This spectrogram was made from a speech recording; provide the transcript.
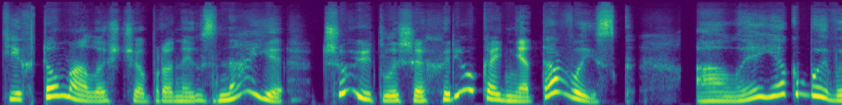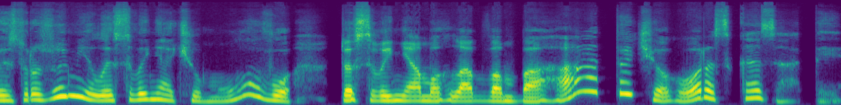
Ті, хто мало що про них знає, чують лише хрюкання та виск. Але якби ви зрозуміли свинячу мову, то свиня могла б вам багато чого розказати.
